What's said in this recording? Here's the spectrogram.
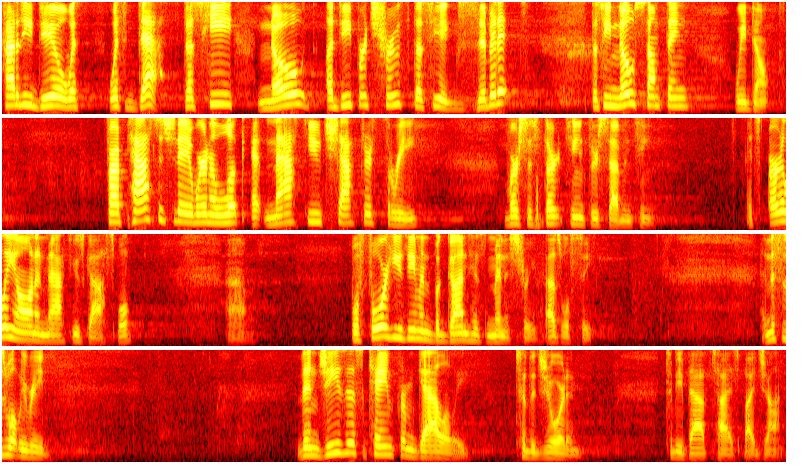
How did he deal with, with death? Does he know a deeper truth? Does he exhibit it? Does he know something we don't? For our passage today, we're going to look at Matthew chapter 3, verses 13 through 17. It's early on in Matthew's gospel, um, before he's even begun his ministry, as we'll see. And this is what we read Then Jesus came from Galilee to the Jordan to be baptized by John.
